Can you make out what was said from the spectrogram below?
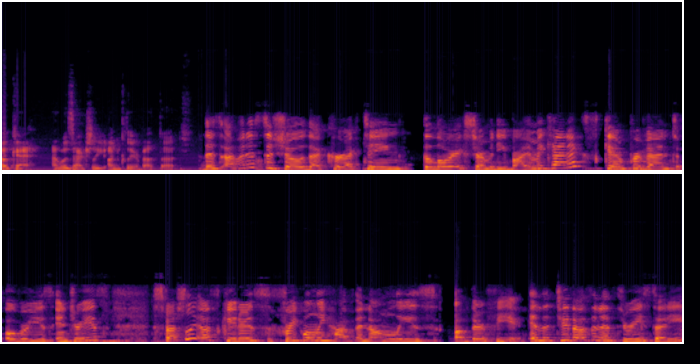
Okay, I was actually unclear about that. there's evidence to show that correcting the lower extremity biomechanics can prevent overuse injuries, especially as skaters frequently have anomalies of their feet. In the 2003 study,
